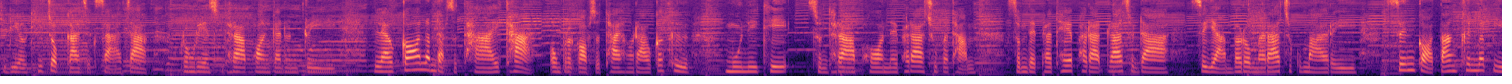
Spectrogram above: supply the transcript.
ทีเดียวที่จบการศึกษาจากโรงเรียนสุนทราภรณ์การดนตรี แล้วก็ลำดับสุดท้ายค่ะ องค์ประกอบสุดท้ายของเราก็คือ มูลนิธิสุนทราภรณ์ในพระราชูปถัมภ์สมเด็จพระเทพรัตนราชสุดา สยามบรมราชกุมารี ซึ่งก่อตั้งขึ้นเมื่อปี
